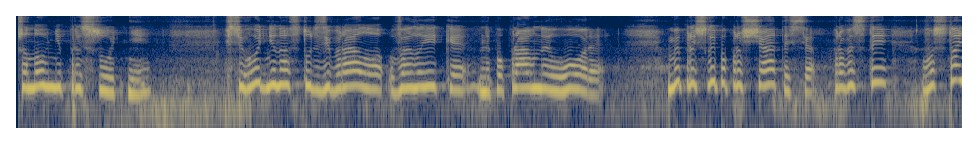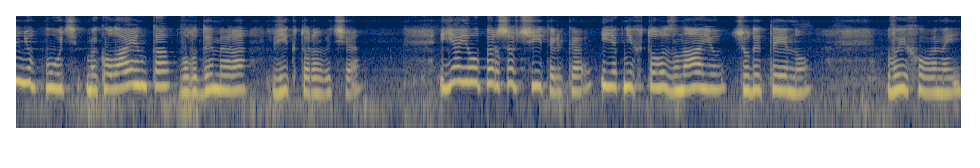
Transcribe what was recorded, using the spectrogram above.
Шановні присутні, сьогодні нас тут зібрало велике непоправне горе. Ми прийшли попрощатися, провести в останню путь Миколаєнка Володимира Вікторовича. Я його перша вчителька, і як ніхто знаю цю дитину. Вихований,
